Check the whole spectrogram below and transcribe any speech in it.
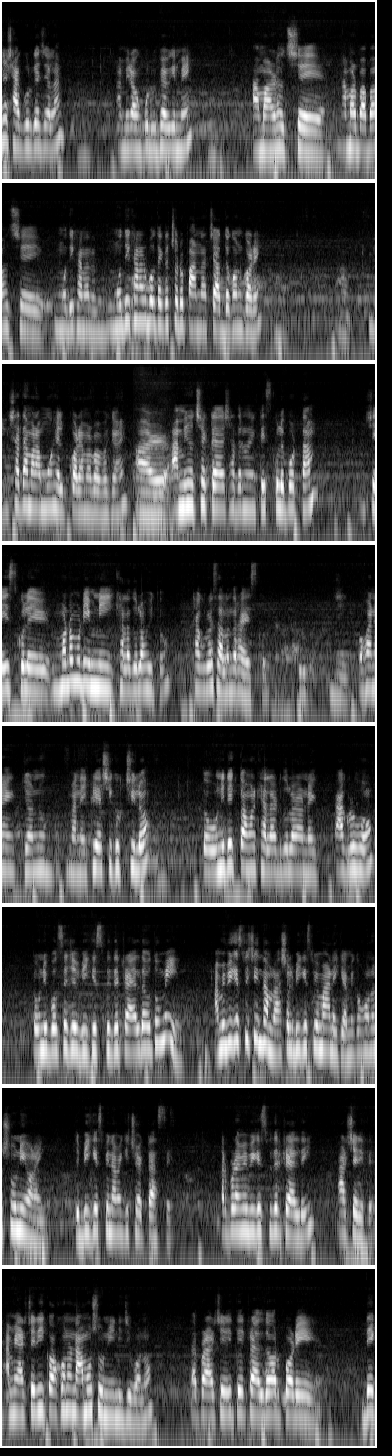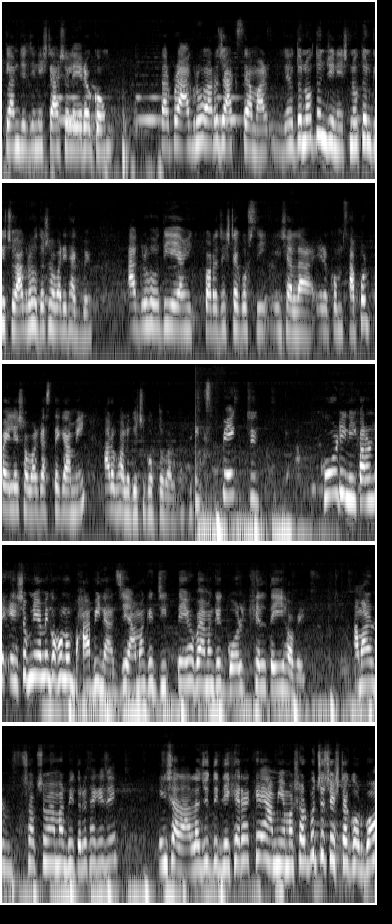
বাসা ঠাকুরগাঁ জেলা আমি রংপুর বিভাগের মেয়ে। আমার হচ্ছে, আমার বাবা হচ্ছে মুদিখানার মুদিখানার বলতে একটা ছোট পান্নার চার দোকান করে। সাথে আমার আম্মু হেল্প করে আমার বাবাকে। আর আমি হচ্ছে একটা সাধারণ একটা স্কুলে পড়তাম। সেই স্কুলে মোটামুটি এমনি খেলাধুলা হইতো। ঠাকুরগাঁ সালান্দার হাই স্কুল জি, ওখানে একজন মানে ক্রীড়া শিক্ষক ছিল। তো উনি দেখতো আমার খেলাধুলার অনেক আগ্রহ। তো উনি বলছে যে বিকেএসপিতে ট্রায়াল দাও তুমি। আমি বিকেএসপি চিনতাম না। আসলে বিকেএসপি মানে কি? আমি কখনো শুনিও নাই। যে বিকেএসপি নামে কিছু একটা আছে। তারপরে আমি বিকেএসপিতে ট্রায়াল দিই আর্চারিতে আমি আর্চারি কখনো নামও শুনিনি জীবনও। তারপর আর্চারিতে ট্রায়াল দেওয়ার পরে দেখলাম যে জিনিসটা আসলে এরকম। তারপর আগ্রহ আরও জাগছে আমার। যেহেতু নতুন জিনিস, নতুন কিছু, আগ্রহ তো সবারই থাকবে। আগ্রহ দিয়ে আমি করার চেষ্টা করছি ইনশাল্লাহ এরকম সাপোর্ট পাইলে সবার কাছ থেকে আমি আরও ভালো কিছু করতে পারব। এক্সপেক্ট করিনি, কারণ এসব নিয়ে আমি কখনো ভাবি না যে আমাকে জিততেই হবে, আমাকে গোল্ড খেলতেই হবে। আমার সবসময় আমার ভিতরে থাকে যে ইনশাল্লাহ আল্লাহ যদি দেখে রাখে, আমি আমার সর্বোচ্চ চেষ্টা করব।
